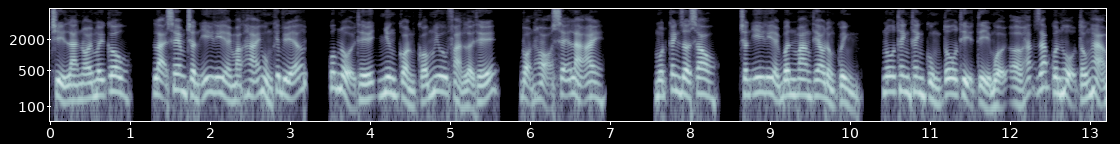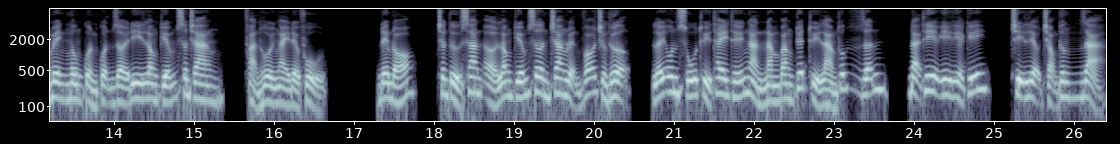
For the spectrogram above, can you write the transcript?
Chỉ là nói mấy câu, lại xem Trần Y Ghi mặc hái hùng khiếp vía, quốc nội thế nhưng còn có mưu phản lợi thế, bọn họ sẽ là ai? Một canh giờ sau, Trần Y Ghi Bân mang theo đồng quỳnh, Nô Thanh Thanh cùng Tô Thị tỷ muội ở hắc giáp quân hộ Tống Hạ Mênh ngông quần quận rời đi Long Kiếm Sơn Trang, phản hồi ngày đều phủ. Đêm đó, Trần Tử San ở Long Kiếm Sơn Trang luyện võ trường thượng, lấy ôn xú thủy thay thế ngàn năm băng tuyết thủy làm thuốc dẫn, đại thi y y kỹ, trị liệu trọng thương giả.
